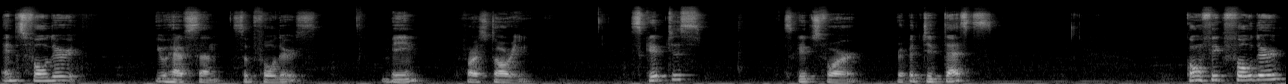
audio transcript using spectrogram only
In this folder you have some subfolders, bin for storing scripts, scripts for repetitive tasks, config folder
